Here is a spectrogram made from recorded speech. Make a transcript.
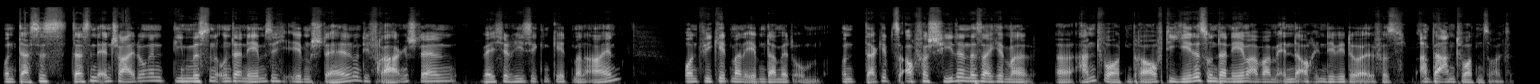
Und das ist, das sind Entscheidungen, die müssen Unternehmen sich eben stellen und die Fragen stellen, welche Risiken geht man ein und wie geht man eben damit um. Und da gibt es auch verschiedene, sage ich mal, äh, Antworten drauf, die jedes Unternehmen aber am Ende auch individuell für sich beantworten sollte.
